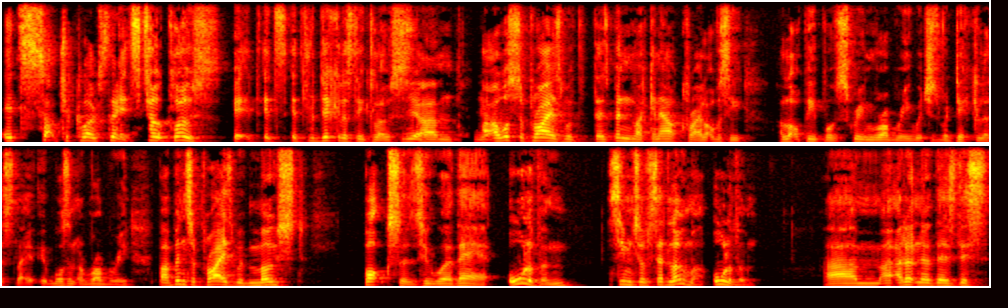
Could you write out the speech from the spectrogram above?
It's such a close thing. It's so close. It, it's it's ridiculously close. Yeah. Um, yeah. I, I was surprised with. There's been like an outcry. Like obviously, a lot of people have screamed robbery, which is ridiculous. Like it wasn't a robbery. But I've been surprised with most boxers who were there. All of them seem to have said Loma, all of them. Um, I, I, don't know if there's this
